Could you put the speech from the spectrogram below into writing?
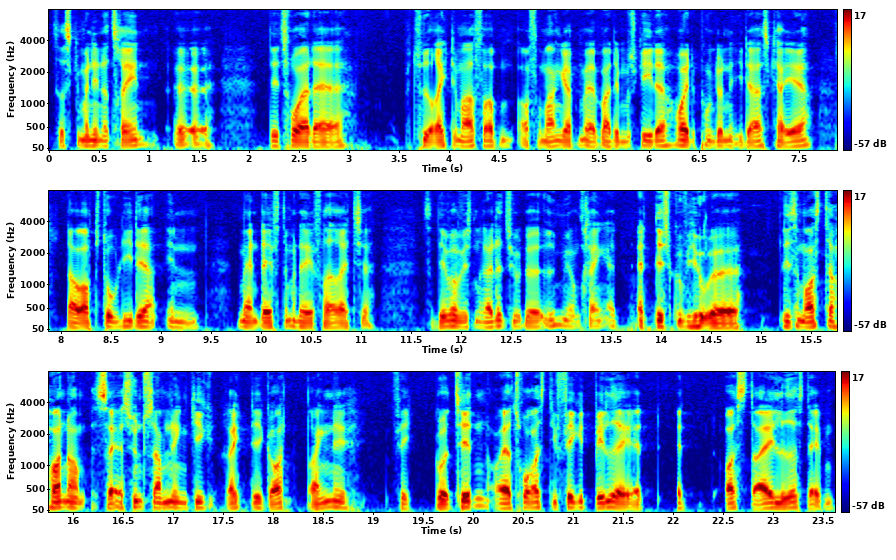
så skal man ind og træne. Øh, det tror jeg, der betyder rigtig meget for dem, og for mange af dem var det måske der højdepunkterne i deres karriere, der opstod lige der en mandag eftermiddag i Fredericia. Så det var vi sådan relativt øh, ydmyge omkring, at, at det skulle vi jo øh, ligesom også tage hånd om. Så jeg synes, samlingen gik rigtig godt. Drengene fik gået til den, og jeg tror også, de fik et billede af, at, at os, der er i lederstaben,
